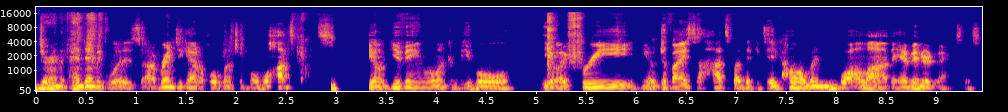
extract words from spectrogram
during the pandemic was uh, renting out a whole bunch of mobile hotspots. You know, giving low-income people you know a free you know device, a hotspot they can take home, and voila, they have internet access.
